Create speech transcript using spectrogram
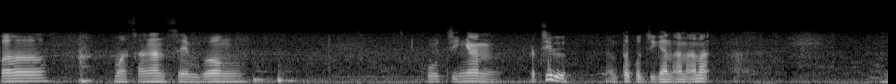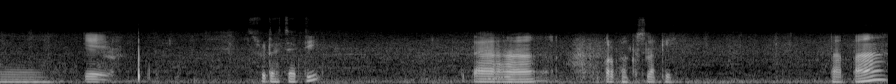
pemasangan sembong kucingan kecil. Atau kucingan anak-anak. Hmm, oke. Sudah jadi. Kita perbagus lagi. Tata.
